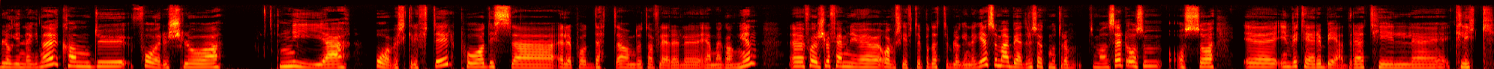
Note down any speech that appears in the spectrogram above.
blogginnleggene. Kan du foreslå nye overskrifter på disse, eller på dette, om du tar flere eller én av gangen? Uh, foreslå fem nye overskrifter på dette blogginnlegget som er bedre søkemotoroptimalisert, og som også uh, inviterer bedre til uh, klikk.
